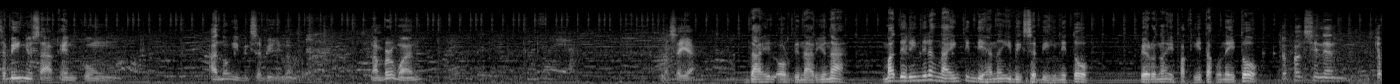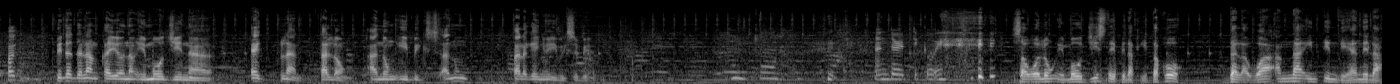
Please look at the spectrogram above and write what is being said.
sabihin niyo sa akin kung anong ibig sabihin nun. Number one, masaya. Dahil ordinaryo na, madali nilang naintindihan ang ibig sabihin nito. Pero nang ipakita ko na ito. Kapag, sinend, kapag pinadalang kayo ng emoji na eggplant, talong, anong ibig anong palagay niyo ibig sabihin? Ang dirty ko eh. Sa walong emojis na ipinakita ko, dalawa ang naintindihan nila.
